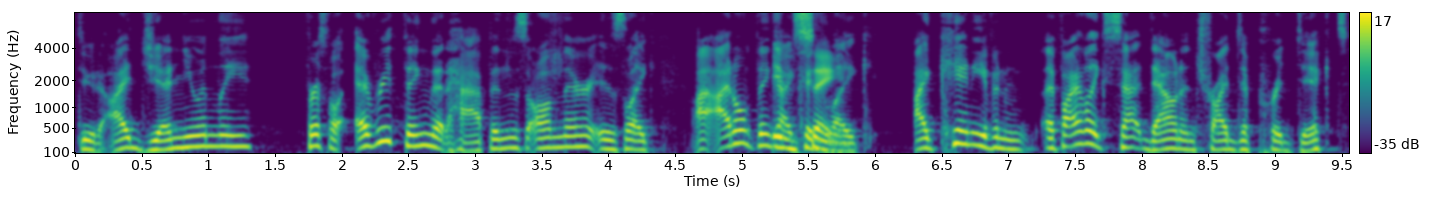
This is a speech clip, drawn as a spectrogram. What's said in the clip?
Dude, I genuinely first of all, everything that happens on there is like I, I don't think Insane. I could like I can't even if I like sat down and tried to predict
